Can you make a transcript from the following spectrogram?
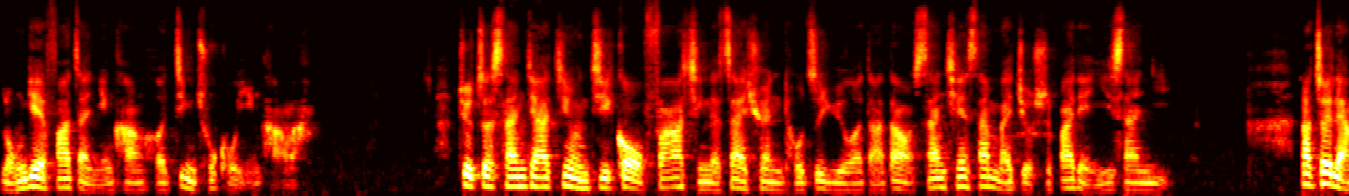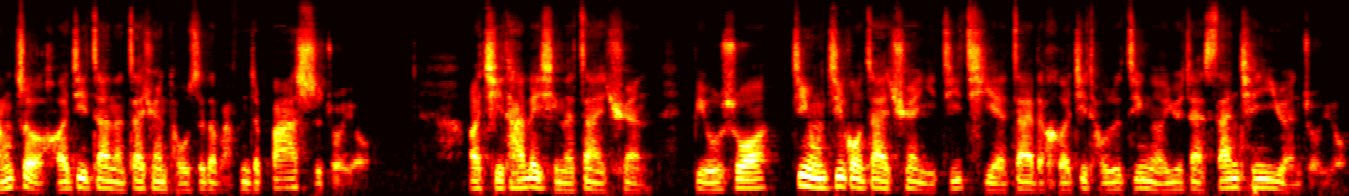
农业发展银行和进出口银行了。就这三家金融机构发行的债券投资余额达到三千三百九十八点一三亿，那这两者合计占了债券投资的百分之八十左右。而其他类型的债券，比如说金融机构债券以及企业债的合计投资金额约在三千亿元左右。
